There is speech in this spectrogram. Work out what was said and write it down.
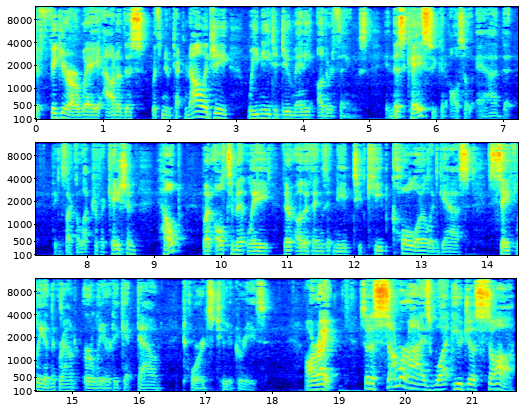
to figure our way out of this with new technology we need to do many other things. In this case, you could also add that things like electrification help, but ultimately there are other things that need to keep coal, oil, and gas safely in the ground earlier to get down towards two degrees. All right, so to summarize what you just saw,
